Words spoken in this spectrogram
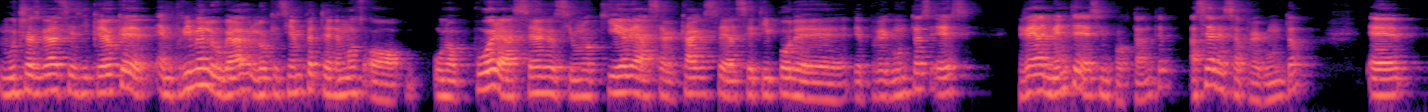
muchas gracias. Y creo que en primer lugar lo que siempre tenemos o uno puede hacer si uno quiere acercarse a ese tipo de, de preguntas es, ¿realmente es importante hacer esa pregunta? Eh,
